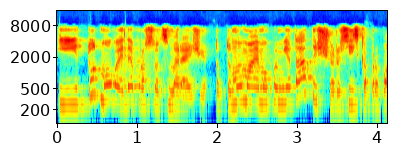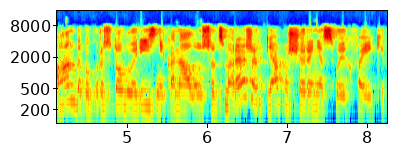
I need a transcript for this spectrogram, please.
І тут мова йде про соцмережі. Тобто, ми маємо пам'ятати, що російська пропаганда використовує різні канали у соцмережах для поширення своїх фейків.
